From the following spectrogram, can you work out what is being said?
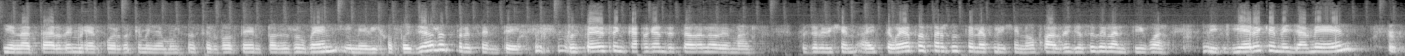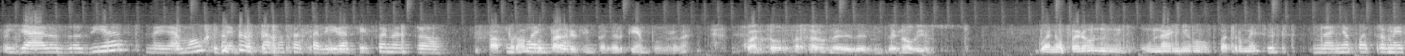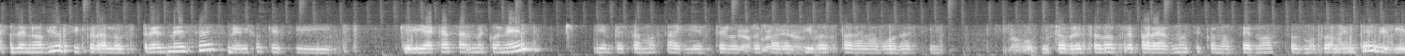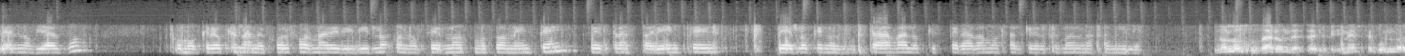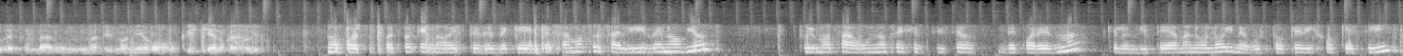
y en la tarde me acuerdo que me llamó el sacerdote, el padre Rubén, y me dijo, pues ya los presenté, ustedes se encargan de todo lo demás. Pues yo le dije, ay, te voy a pasar su teléfono. Y dije, no, padre, yo soy de la antigua. Si quiere que me llame él, y ya a los dos días me llamó y ya empezamos a salir. Así fue nuestro Pa' pronto, encuentro. padre, sin perder tiempo, ¿verdad? ¿Cuánto pasaron de, de- de novios? Bueno, fueron un año, cuatro meses. Un año, cuatro meses de novios y para los tres meses me dijo que si quería casarme con él y empezamos ahí este los preparativos para la boda, sí. No, Y sobre todo prepararnos y conocernos pues mutuamente, vivir el noviazgo, como creo que es la mejor forma de vivirlo, conocernos mutuamente, ser transparentes, ver lo que nos gustaba, lo que esperábamos al querer formar una familia. no lo dudaron desde el primer segundo de fundar un matrimonio cristiano católico. No, por supuesto que no. Este, desde que empezamos a salir de novios, fuimos a unos ejercicios de cuaresma, que lo invité a Manolo y me gustó que dijo que sí,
